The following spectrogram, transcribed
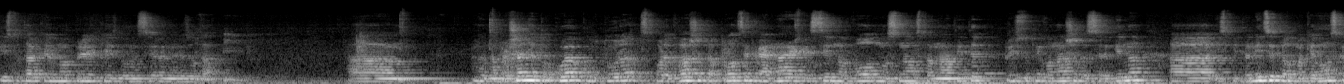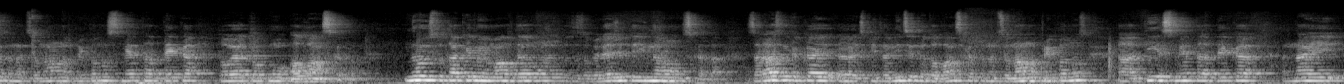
исто така има прилика избалансирани резултати. На прашањето која култура според вашата процека е најагресивна во однос на останатите присутни во нашата средина, а, испитаниците од македонската национална припадност сметаат дека тоа е токму албанската. Но исто така има и мал дел можете да забележите и на ромската. За разлика кај испитаниците од албанската национална припадност, а, тие сметаат дека нај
